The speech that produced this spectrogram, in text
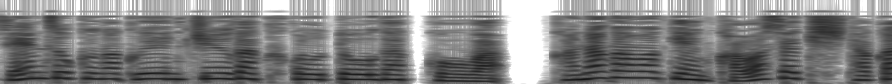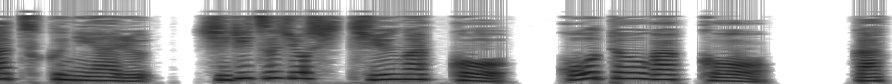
専属学園中学高等学校は、神奈川県川崎市高津区にある、私立女子中学校、高等学校、学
